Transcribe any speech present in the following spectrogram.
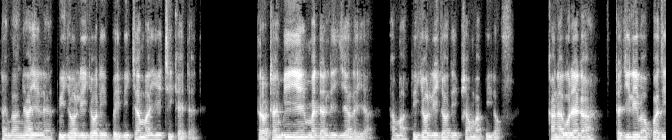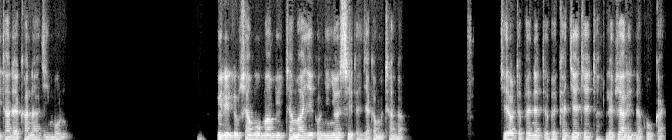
ထိုင်ပါများရင်လည်းသွေးကြောလေကြောတွေပိတ်ပြီးကျမ်းမာရေးထိခိုက်တတ်တယ်အဲ့တော့ထိုင်ပြီးရင်မတ်တက်လေးရလိုက်ရအမှသွေးကြောလေကြောတွေဖြောင်းမှပြီးတော့ခန္ဓာကိုယ်ရဲ့ကတကြီးလေးပါဖွဲ့စည်းထားတဲ့ခန္ဓာကြီးမို့လို့ပြည့်လေလှူရှားမှုမှန်ပြီးကျမ်းမာရေးကိုညီညွတ်စေတဲ့ယကမထံကခြေတော်တစ်ဖက်နဲ့တစ်ဖက်ခက်ကြဲကြဲတာလက်ဖြားလေးနှစ်ခုကိုက်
